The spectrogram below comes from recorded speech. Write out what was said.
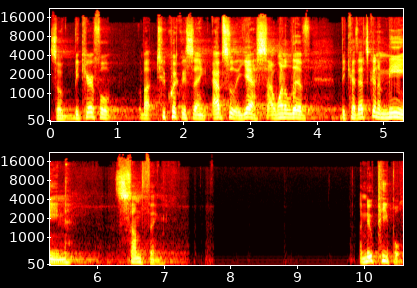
So be careful about too quickly saying, absolutely, yes, I want to live, because that's going to mean something. A new people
